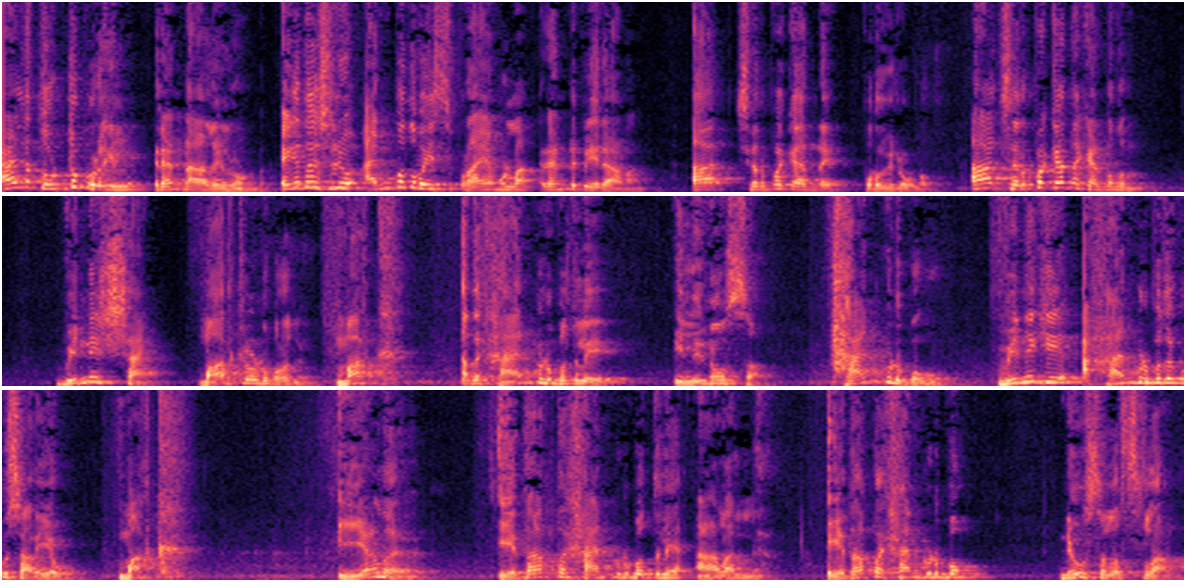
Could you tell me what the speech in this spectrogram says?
അയാളുടെ തൊട്ടുപുറകിൽ രണ്ടാളുകളുണ്ട്. ഏകദേശം ഒരു അൻപത് വയസ്സ് പ്രായമുള്ള രണ്ട് പേരാണ് ആ ചെറുപ്പക്കാരന്റെ പുറകിലുള്ളത്. ആ ചെറുപ്പക്കാരനെ കണ്ടതും വിനീഷ് ഷാങ് മാർക്കിനോട് പറഞ്ഞു മാർക്ക് അത് ഹാൻ കുടുംബത്തിലെ ഇലിനോസ് ആണ് ഹാൻ കുടുംബവും വിനിക്ക് ആ ഹാൻ കുടുംബത്തെ കുറിച്ച് അറിയാവോ? മാർക്ക് ഇയാൾ യഥാർത്ഥ ഹാൻ കുടുംബത്തിലെ ആളല്ല. യഥാർത്ഥ ഹാൻ കുടുംബം ന്യൂ സെലസ്റ്റിലാണ്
